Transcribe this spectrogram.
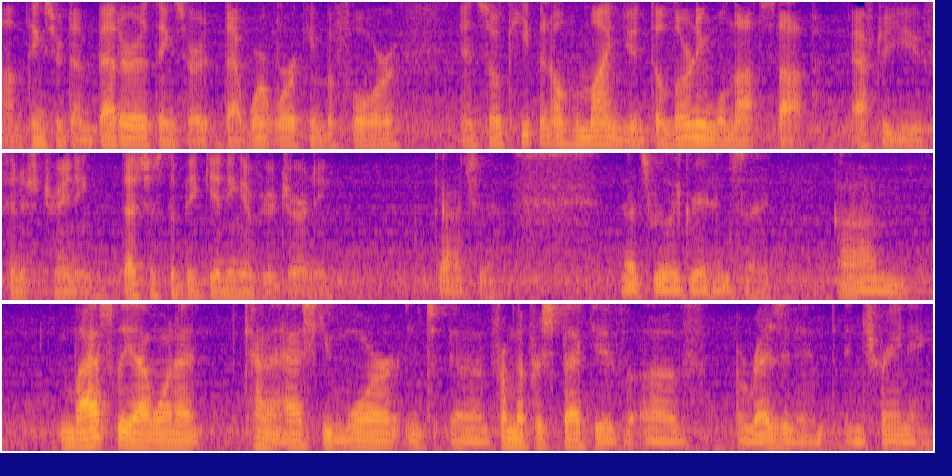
um, things are done better, things are that weren't working before, and so keep an open mind. You, the learning will not stop after you finish training. That's just the beginning of your journey. Gotcha. That's really great insight. Um, lastly, I want to kind of ask you more in, uh, from the perspective of a resident in training.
